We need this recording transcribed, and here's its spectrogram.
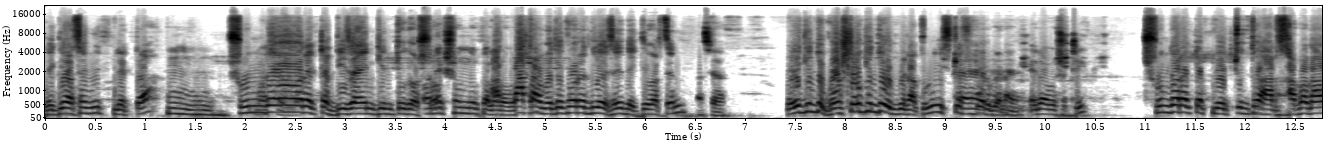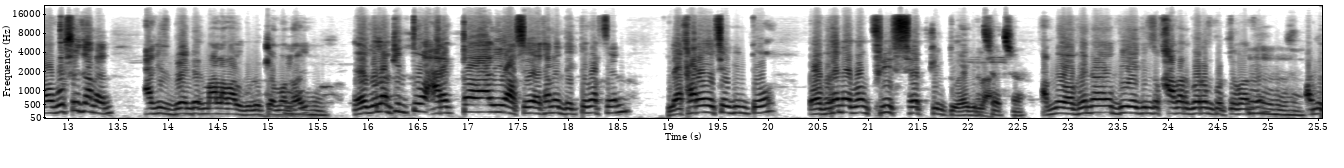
দেখতে পাচ্ছেন মিট প্লেটটা হুম হুম, হুম। সুন্দর একটা ডিজাইন কিন্তু দর্শক। অনেক সুন্দর কালার পাতার মধ্যে করে দিয়েছে দেখতে পাচ্ছেন। আচ্ছা। এটা কিন্তু ঘষলেও কিন্তু উঠবে না তুমি স্কেচ হ্যাঁ, করবে না। হ্যাঁ, এটা অবশ্য ঠিক। সুন্দর একটা প্লেট কিন্তু আর ছাপাটা অবশ্যই জানেন আগে ব্র্যান্ডের মালামালগুলো কেমন হয়। এগুলা কিন্তু আরেকটা ই আছে এখানে দেখতে পাচ্ছেন লেখা রয়েছে কিন্তু ওভেন এবং ফ্রিজ সেট কিন্তু এগুলা। আচ্ছা আচ্ছা। আপনি ওভেনে দিয়ে কিন্তু খাবার গরম করতে পারবেন। আপনি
